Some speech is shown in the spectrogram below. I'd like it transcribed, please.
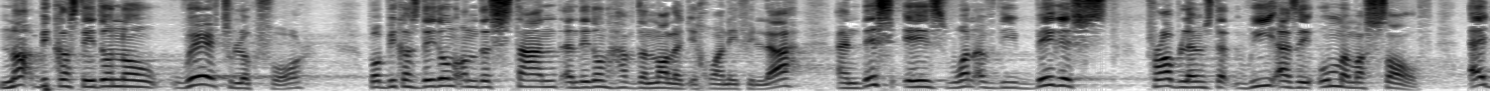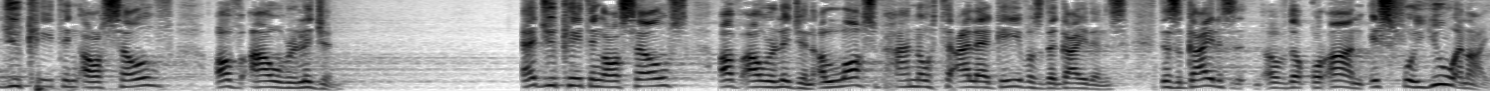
Not because they don't know where to look for, but because they don't understand and they don't have the knowledge, ikhwani fillah. And this is one of the biggest problems that we as a ummah must solve. Educating ourselves of our religion Educating ourselves of our religion. Allah subhanahu wa ta'ala gave us the guidance. This guidance of the Quran is for you and I.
